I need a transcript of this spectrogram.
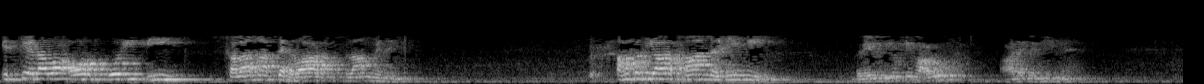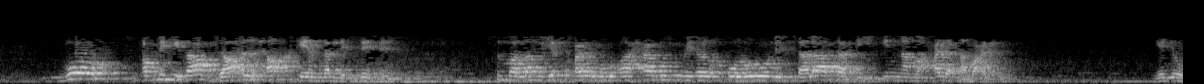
اس کے علاوہ اور کوئی عید سالانہ تہوار اسلام میں نہیں۔ احمد یار خان نعیمی بریلیوں کے معروف عالم نیم ہیں، وہ اپنی کتاب جا الحق کے اندر لکھتے ہیں۔ ثم لم يفعله احد من القرون الثلاثه انما حدث بعد. یہ جو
